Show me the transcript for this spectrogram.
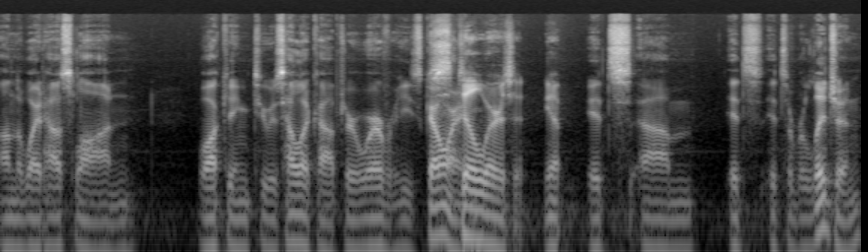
on the White House lawn, walking to his helicopter, wherever he's going. Still wears it. Yep. it's um, it's it's a religion,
